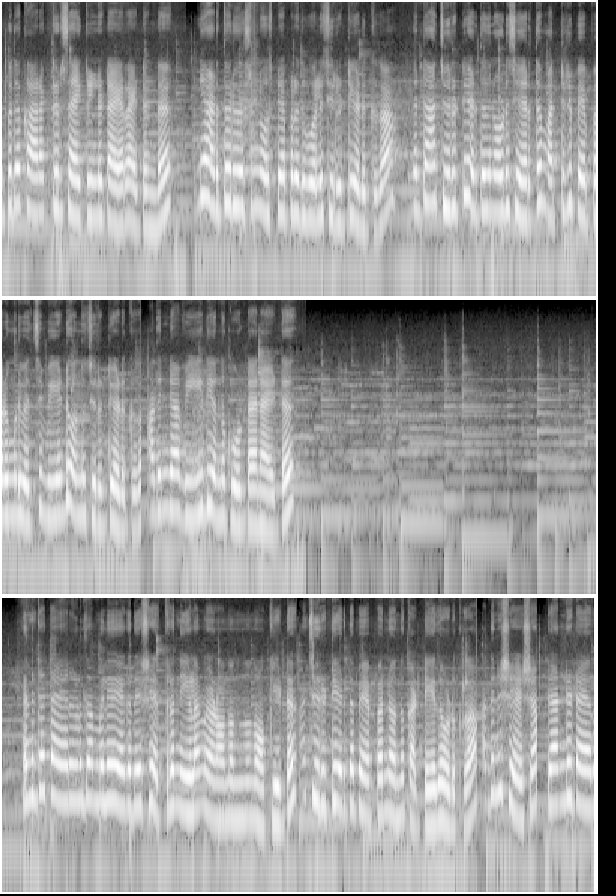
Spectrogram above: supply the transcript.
ഇപ്പോൾ ഇത് കറക്റ്റ് ഒരു സൈക്കിളിന്റെ ടയർ ആയിട്ടുണ്ട്. ഇനി അടുത്തൊരു വർഷം ന്യൂസ് പേപ്പർ ഇതുപോലെ ചുരുട്ടി എടുക്കുക എന്നിട്ട് ആ ചുരുട്ടി എടുത്തതിനോട് ചേർത്ത് മറ്റൊരു പേപ്പറും കൂടി വെച്ച് വീണ്ടും ഒന്ന് ചുരുട്ടിയെടുക്കുക. അതിന്റെ ആ വീതി ഒന്ന് കൂട്ടാനായിട്ട്. എന്നിട്ട് ടയറുകൾ തമ്മിൽ ഏകദേശം എത്ര നീളം വേണമെന്നൊന്ന് നോക്കിയിട്ട് ആ ചുരുട്ടിയെടുത്ത പേപ്പറിനെ ഒന്ന് കട്ട് ചെയ്ത് കൊടുക്കുക. അതിനുശേഷം രണ്ട് ടയർ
